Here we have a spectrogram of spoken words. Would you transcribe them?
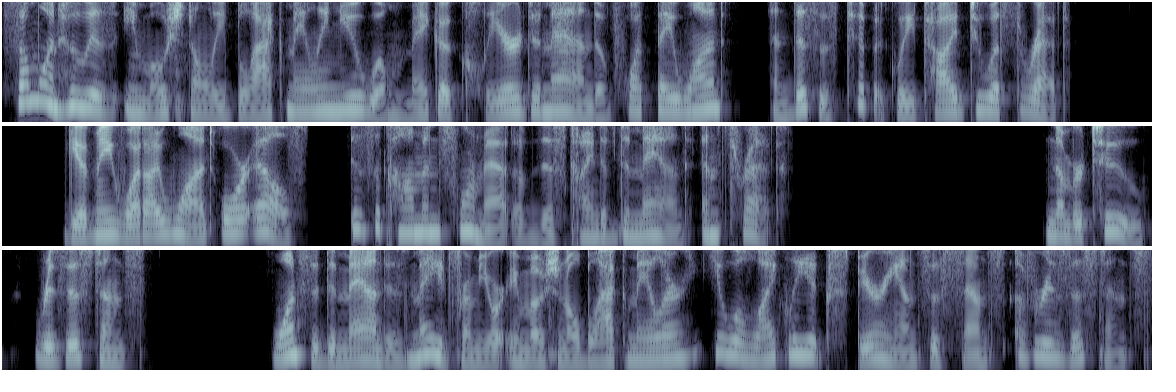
Someone who is emotionally blackmailing you will make a clear demand of what they want, and this is typically tied to a threat. Give me what I want or else is the common format of this kind of demand and threat. Number two, resistance. Once a demand is made from your emotional blackmailer, you will likely experience a sense of resistance.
